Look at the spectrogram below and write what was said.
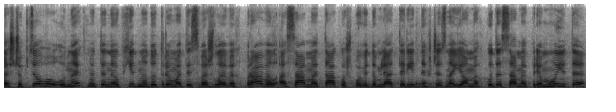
Е, Щоб цього уникнути, необхідно дотриматись важливих правил, а саме також повідомляти рідних чи знайомих, куди саме прямуєте.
